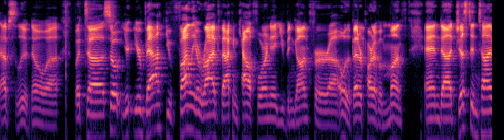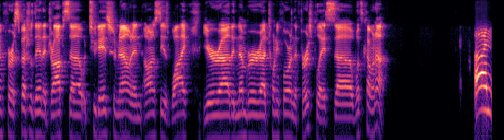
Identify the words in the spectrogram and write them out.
Absolute no, uh, but uh, so you're, you're back. You've finally arrived back in California. You've been gone for uh, oh the better part of a month, and uh, just in time for a special day that drops uh, two days from now. And, and honestly, is why you're uh, the number 24 in the first place. what's coming up? Um,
